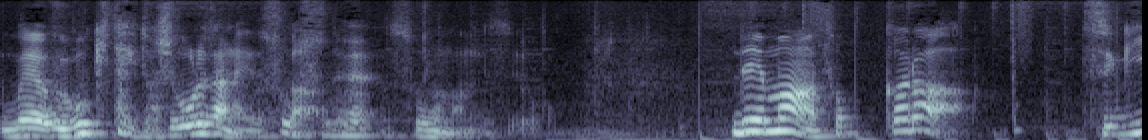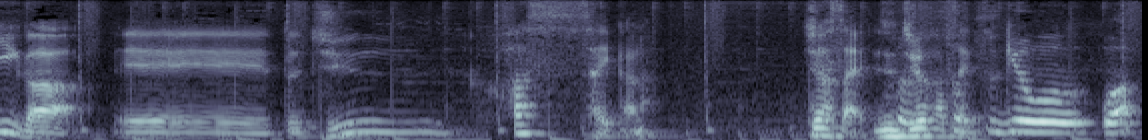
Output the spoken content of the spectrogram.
いや動きたい年頃じゃないですか。そうですね。そうなんですよ。でまあそっから次がえっ、と18歳かな。18歳。18歳。卒業は？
